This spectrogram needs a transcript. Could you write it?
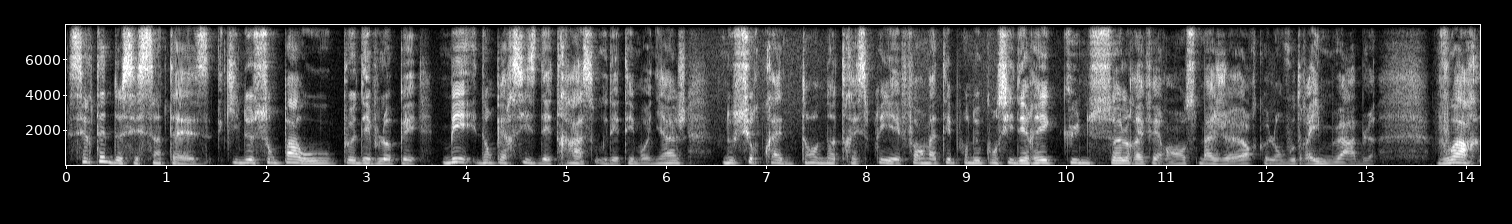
Certaines de ces synthèses, qui ne sont pas ou peu développées, mais dont persistent des traces ou des témoignages, nous surprennent tant notre esprit est formaté pour ne considérer qu'une seule référence majeure que l'on voudrait immuable, voire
